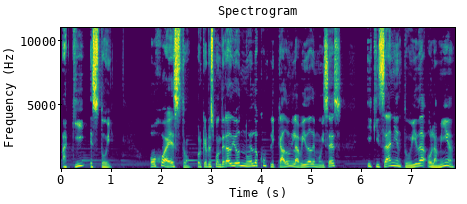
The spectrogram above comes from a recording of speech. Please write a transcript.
Aquí estoy. Ojo a esto, porque responder a Dios no es lo complicado en la vida de Moisés, y quizá ni en tu vida o la mía,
